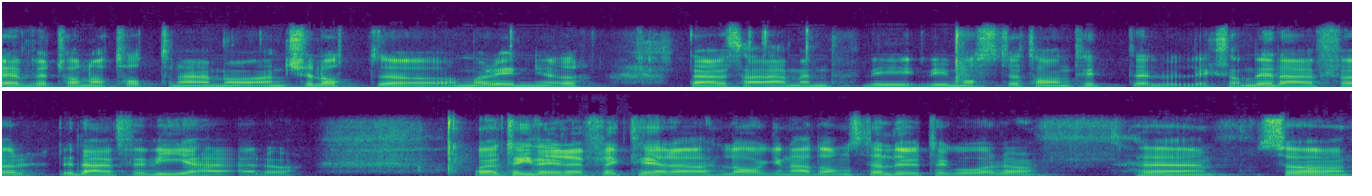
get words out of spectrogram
Everton och Tottenham och Ancelotti och Mourinho. Där det är så här, ja, men vi, vi måste ta en titel. Liksom. Det, är därför, det är därför vi är här. Och, och jag tycker det reflekterar lagarna de ställde ut igår. Och, eh, så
